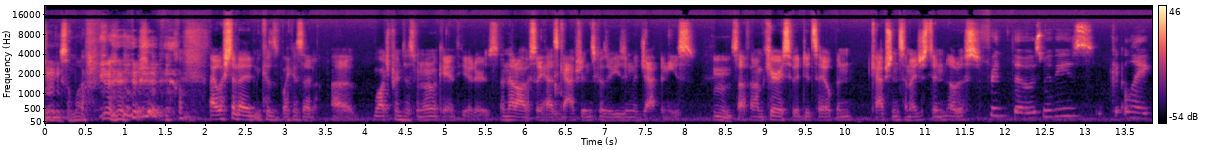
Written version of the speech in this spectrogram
learning so much. I wish that I because, like I said, uh, watch Princess Mononoke in theaters, and that obviously has captions because they're using the Japanese Hmm. stuff. And I'm curious if it did say open captions, and I just didn't notice. For those movies, like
